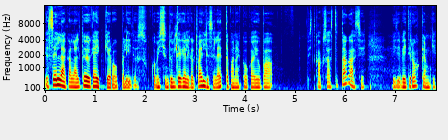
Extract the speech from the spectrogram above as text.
ja selle kallal töö käibki Euroopa Liidus. komisjon tuli tegelikult välja selle ettepanekuga juba vist kaks aastat tagasi, veidi, veidi rohkemgi,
